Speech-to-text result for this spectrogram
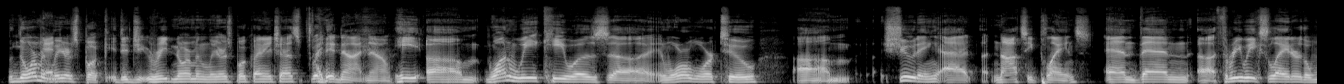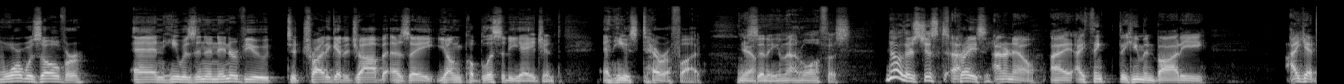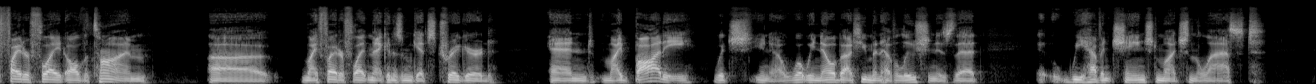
Norman And- Lear's book. Did you read Norman Lear's book by any chance? I did not No. He um, one week he was uh, in World War II um, shooting at Nazi planes, and then uh, three weeks later the war was over, and he was in an interview to try to get a job as a young publicity agent, and he was terrified Yeah. sitting in that office. No, there's just uh, crazy. I don't know. I, I think the human body. I get fight or flight all the time. Uh, my fight or flight mechanism gets triggered, and my body, which you know, what we know about human evolution is that we haven't changed much in the last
